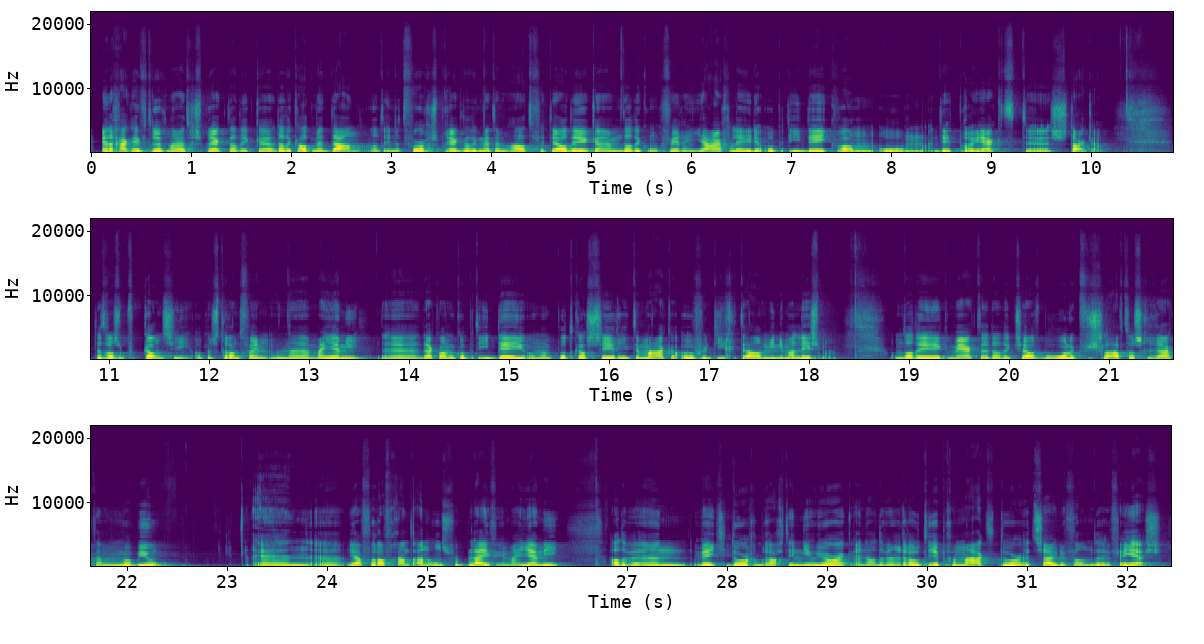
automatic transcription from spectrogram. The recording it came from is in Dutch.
En dan ga ik even terug naar het gesprek dat ik, dat ik had met Daan. Want in het voorgesprek dat ik met hem had, vertelde ik hem dat ik ongeveer een jaar geleden op het idee kwam om dit project te starten. Dat was op vakantie op een strand van uh, Miami. Uh, daar kwam ik op het idee om een podcastserie te maken over digitaal minimalisme. Omdat ik merkte dat ik zelf behoorlijk verslaafd was geraakt aan mijn mobiel. En uh, ja, voorafgaand aan ons verblijf in Miami hadden we een weekje doorgebracht in New York en hadden we een roadtrip gemaakt door het zuiden van de VS.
